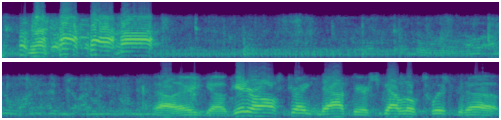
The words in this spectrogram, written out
oh, there you go. Get her all straightened out there. She got a little twisted up.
